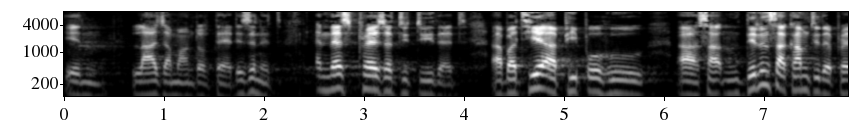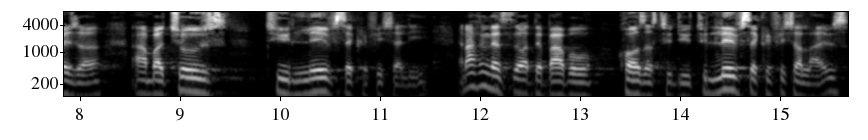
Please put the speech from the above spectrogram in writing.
in large amount of debt, isn't it? And there's pressure to do that. Uh, but here are people who uh, didn't succumb to the pressure, uh, but chose to live sacrificially and I think that's what the Bible calls us to do, to live sacrificial lives.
